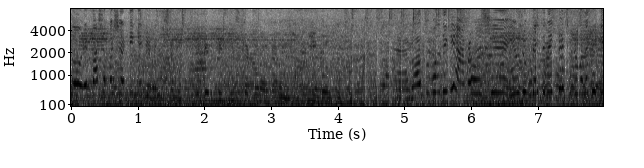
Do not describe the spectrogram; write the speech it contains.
তো এর পাশাপাশি আর কি কেকের বিজনেস কেকের বিজনেসটা করার কারণে কি গল্প ছিল? গল্প বলতে কি আমরা হচ্ছে ইউটিউব দেখতে দেখতে ছোটোবেলা থেকে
